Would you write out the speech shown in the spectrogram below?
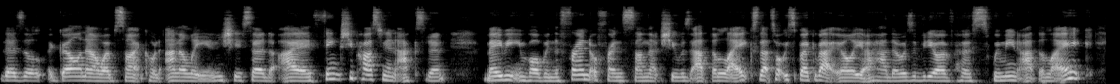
there's a, a, girl on our website called Annalie, and she said, I think she passed in an accident, maybe involving the friend or friend's son that she was at the lake. So that's what we spoke about earlier, how there was a video of her swimming at the lake.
